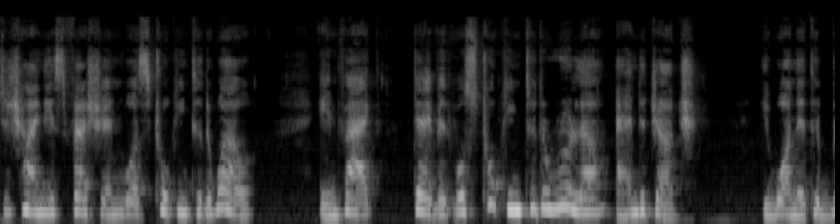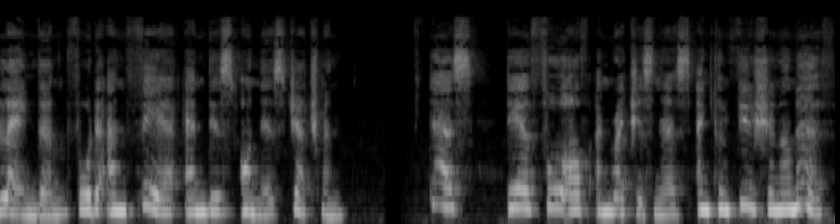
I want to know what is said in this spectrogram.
the Chinese version was talking to the world. In fact, David was talking to the ruler and the judge. He wanted to blame them for the unfair and dishonest judgment. Thus, they are full of unrighteousness and confusion on earth.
